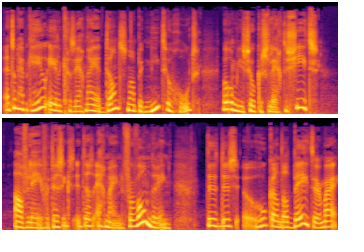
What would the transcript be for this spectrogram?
En toen heb ik heel eerlijk gezegd, nou ja, dan snap ik niet zo goed waarom je zulke slechte sheets aflevert. Dus ik, dat is echt mijn verwondering. Dus, dus hoe kan dat beter? Maar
